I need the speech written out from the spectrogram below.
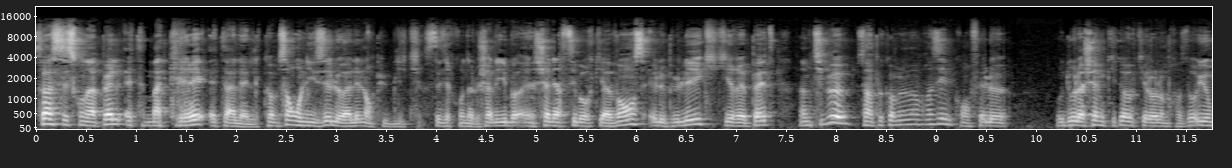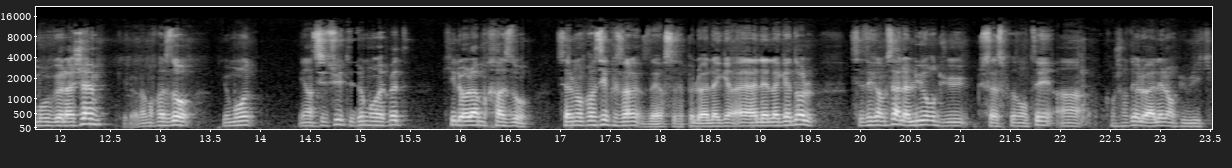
Ça, c'est ce qu'on appelle et makré et halel. Comme ça, on lisait le halel en public. C'est-à-dire qu'on a le chaler tibour qui avance et le public qui répète un petit peu. C'est un peu comme le même principe qu'on fait le Oudou Kitov Kilolam Chazo, Kilolam Chazo, et ainsi de suite, et tout le monde répète Kilolam Chazo. C'est le même principe que ça, d'ailleurs ça s'appelle le Halel Agadol. C'était comme ça l'allure du, que ça se présentait qu'on chantait le Halel en public.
